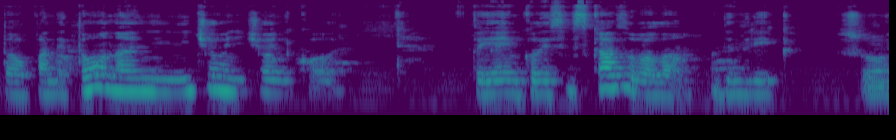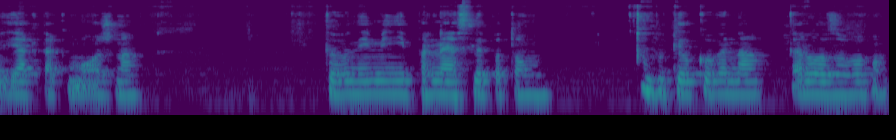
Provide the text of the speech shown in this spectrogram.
того панетона, нічого, нічого ніколи. То я їм колись висказувала один рік, що як так можна. То вони мені принесли потім бутилку вина розового.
